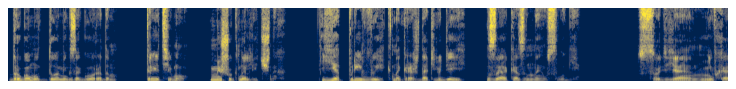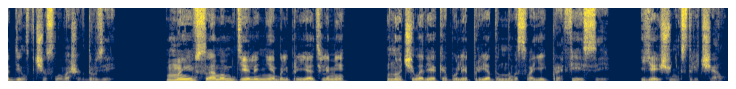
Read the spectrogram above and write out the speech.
другому домик за городом, третьему — мешок наличных. Я привык награждать людей за оказанные услуги. Судья не входил в число ваших друзей. Мы в самом деле не были приятелями, но человека, более преданного своей профессии, я еще не встречал.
